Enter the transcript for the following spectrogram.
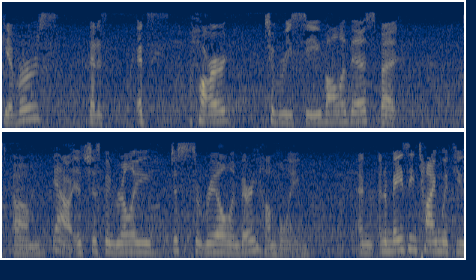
givers that it's it's hard to receive all of this, but um, yeah, it's just been really just surreal and very humbling, and an amazing time with you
